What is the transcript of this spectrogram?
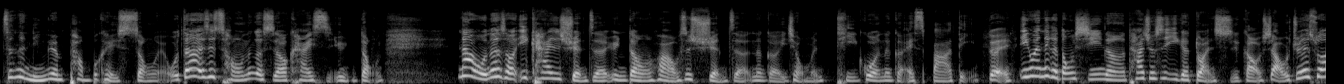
真的宁愿胖不可以松哎！我当然是从那个时候开始运动。那我那时候一开始选择运动的话，我是选择那个以前我们提过那个 S Body，对，因为那个东西呢，它就是一个短时高效。我觉得说，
